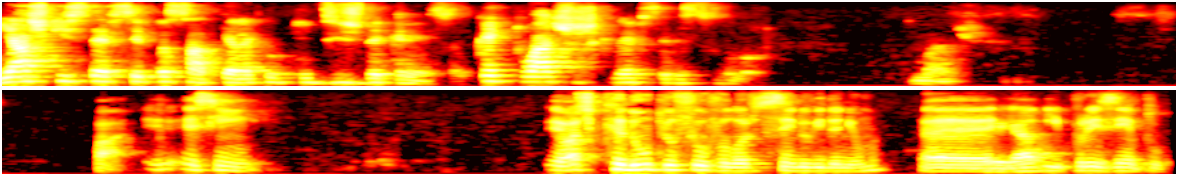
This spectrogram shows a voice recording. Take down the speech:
E acho que isso deve ser passado, que era aquilo que tu dizes da crença. O que é que tu achas que deve ser esse valor? Tomás? Pá, é assim, eu acho que cada um tem o seu valor, sem dúvida nenhuma. Uh, e, e, por exemplo,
